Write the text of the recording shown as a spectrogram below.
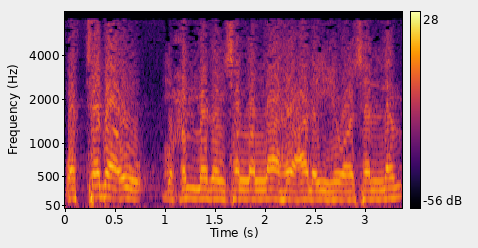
واتبعوا محمدا صلى الله عليه وسلم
